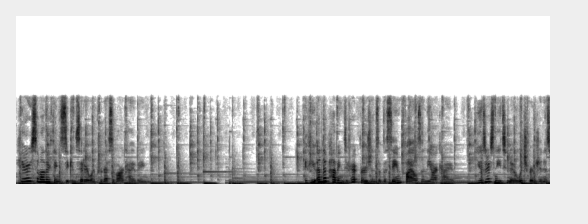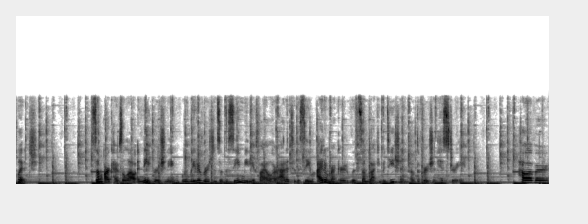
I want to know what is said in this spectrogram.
Here are some other things to consider when progressive archiving. If you end up having different versions of the same files in the archive, users need to know which version is which. Some archives allow innate versioning, where later versions of the same media file are added to the same item record with some documentation of the version history. However,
